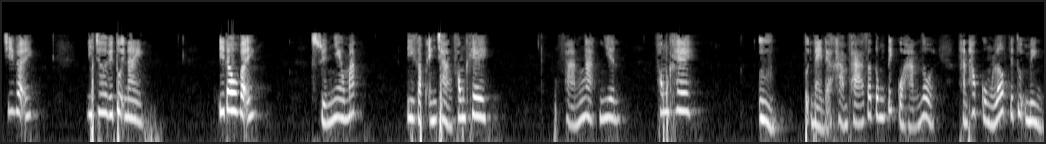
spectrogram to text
Chi vậy? Đi chơi với tụi này. Đi đâu vậy? Xuyến nheo mắt. Đi gặp anh chàng Phong Khê. Phán ngạc nhiên. Phong Khê? Ừ, tụi này đã khám phá ra tung tích của hắn rồi. Hắn học cùng lớp với tụi mình.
